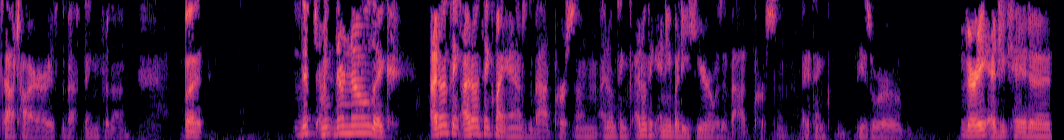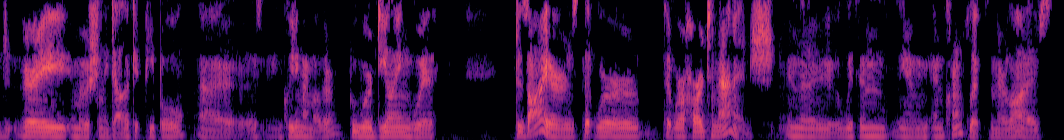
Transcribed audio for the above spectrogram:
satire is the best thing for them. But this, I mean, there are no like, I don't think, I don't think my aunt is a bad person. I don't think, I don't think anybody here was a bad person. I think these were very educated, very emotionally delicate people, uh, including my mother, who were dealing with desires that were that were hard to manage in the within you know and conflicts in their lives,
